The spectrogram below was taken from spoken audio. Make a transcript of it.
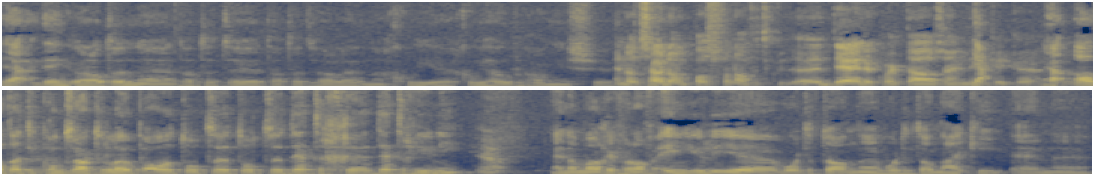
Ja, ik denk wel dat, een, eh, dat, het, eh, dat het wel een goede, goede overgang is. eh. En dat zou dan pas vanaf het derde kwartaal zijn, denk ik. Hè? Ja, altijd die contracten lopen altijd tot, tot eh, 30, eh, 30 juni. Ja. En dan mag je vanaf 1 juli wordt, het dan, wordt het dan Nike. En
